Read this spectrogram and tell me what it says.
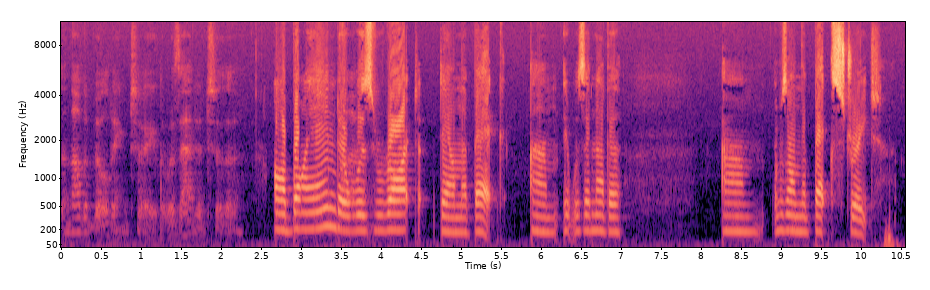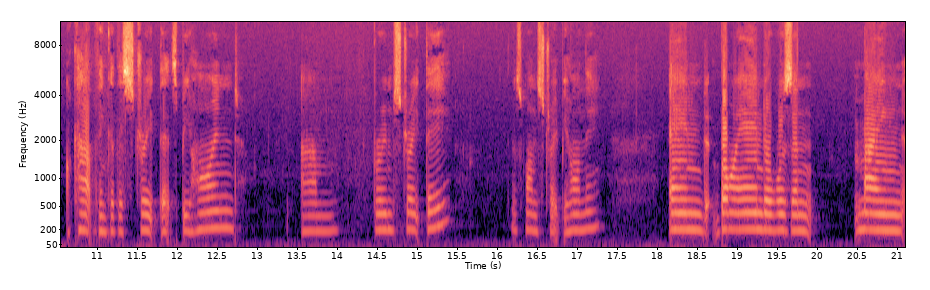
another building too that was added to the. Oh, Byanda was right down the back. Um, it was another. Um, it was on the back street. I can't think of the street that's behind um, Street there. There's one street behind there. And Byanda was a main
